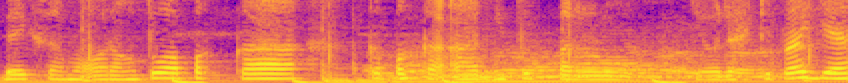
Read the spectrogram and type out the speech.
baik sama orang tua peka kepekaan itu perlu. Ya udah gitu aja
